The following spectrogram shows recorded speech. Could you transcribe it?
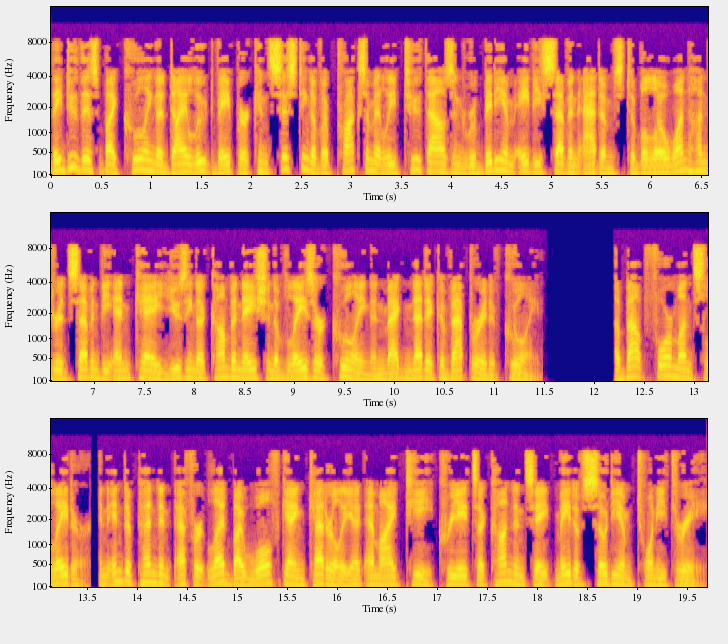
They do this by cooling a dilute vapor consisting of approximately 2000 rubidium-87 atoms to below 170 Nk using a combination of laser cooling and magnetic evaporative cooling. About four months later, an independent effort led by Wolfgang Ketterle at MIT creates a condensate made of sodium-23.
